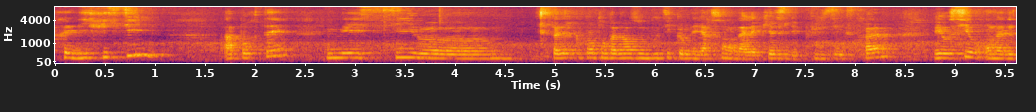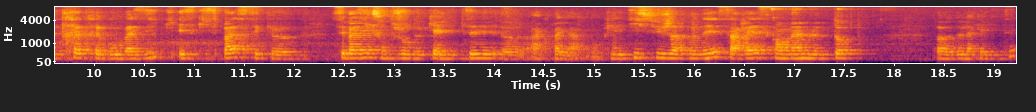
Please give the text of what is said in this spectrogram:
très difficile à porter. Mais si, euh, c'est-à-dire que quand on va dans une boutique comme les garçons, on a les pièces les plus extrêmes, mais aussi on a de très très beaux basiques. Et ce qui se passe, c'est que ces basiques sont toujours de qualité incroyable. Donc les tissus japonais, ça reste quand même le top de la qualité.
